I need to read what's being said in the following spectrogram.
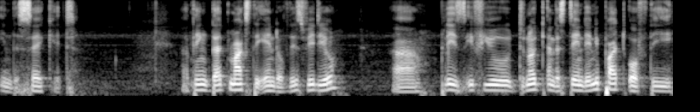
in the circuit I think that marks the end of this video. Uh, please, if you do not understand any part of the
